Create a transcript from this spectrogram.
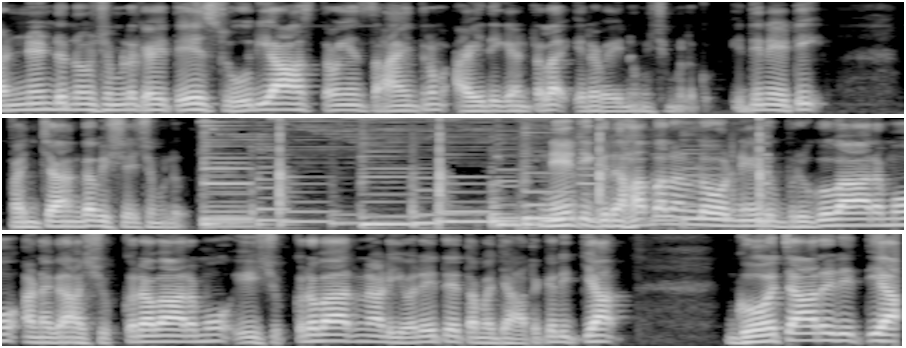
పన్నెండు నిమిషములకైతే సూర్యాస్తమయం సాయంత్రం ఐదు గంటల ఇరవై నిమిషములకు. ఇది నేటి పంచాంగ విశేషములు. నేటి గ్రహబలంలో నేడు భృగువారము అనగా శుక్రవారము. ఈ శుక్రవారం నాడు ఎవరైతే తమ జాతకరీత్యా గోచార రీత్యా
